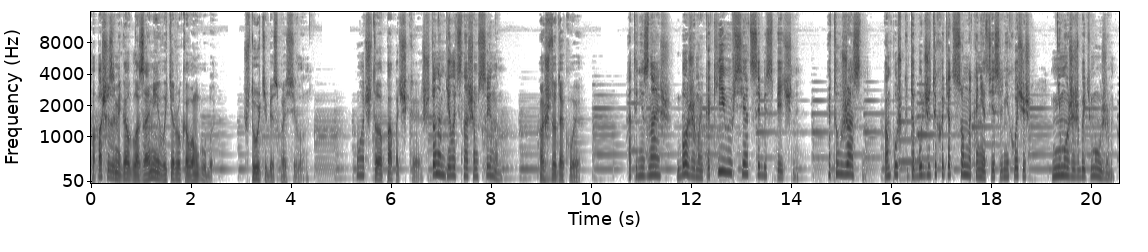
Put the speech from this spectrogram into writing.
Папаша замигал глазами и вытер рукавом губы. «Что тебе?» — спросил он. «Вот что, папочка, что нам делать с нашим сыном?» «А что такое?» «А ты не знаешь? Боже мой, какие вы все отцы беспечны! Это ужасно! Пампушка, да будь же ты хоть отцом, наконец, если не хочешь, не можешь быть мужем!»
